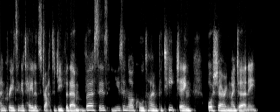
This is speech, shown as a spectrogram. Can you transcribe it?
and creating a tailored strategy for them versus using our call time for teaching or sharing my journey.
